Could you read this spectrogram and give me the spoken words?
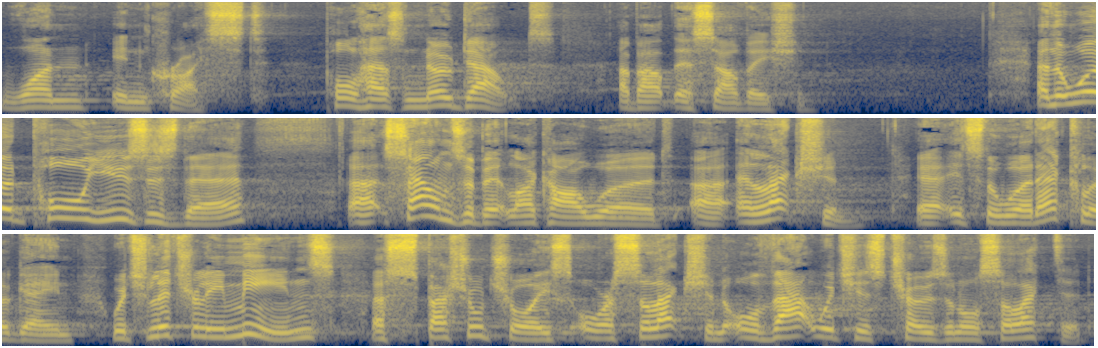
one in Christ. Paul has no doubt about their salvation. And the word Paul uses there uh, sounds a bit like our word uh, election. Uh, it's the word eklogene, which literally means a special choice or a selection, or that which is chosen or selected.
